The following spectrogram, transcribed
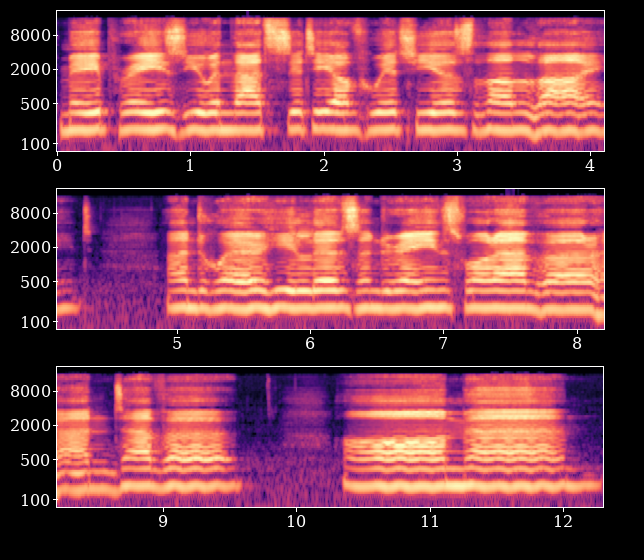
may praise you in that city of which he is the light and where he lives and reigns for ever and ever. Amen.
